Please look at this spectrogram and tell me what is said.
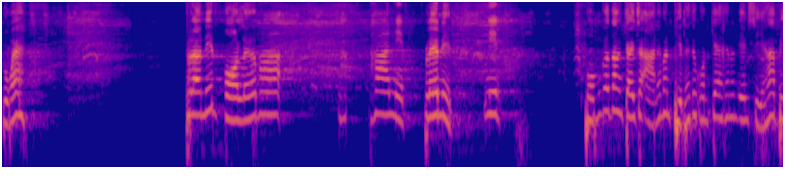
ถูกไหมพรานิดฟอร์เลิฟพาพาเน็ตเปลนิด นิด ผมก็ตั้งใจจะอ่านให้มันผิดให้ทุกคนแก้แค่นั้นเองสี่ห้าปี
